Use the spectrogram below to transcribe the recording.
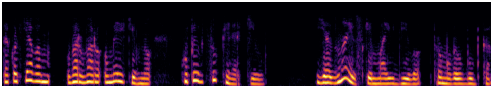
Так от я вам, Варваро Омельківно, купив цукерків. Я знаю, з ким маю діло, промовив Бубка.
